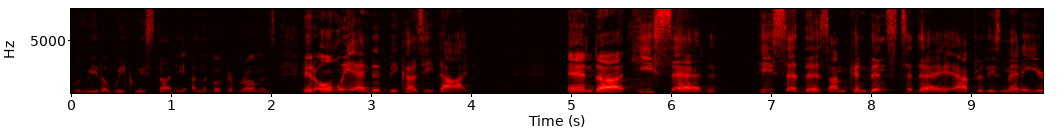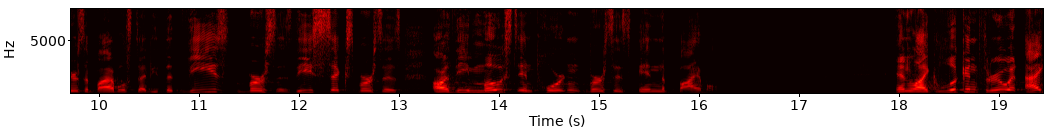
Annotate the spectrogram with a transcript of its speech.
lead a weekly study on the book of Romans? It only ended because he died. And uh, he said, he said this I'm convinced today, after these many years of Bible study, that these verses, these six verses, are the most important verses in the Bible. And like looking through it, I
